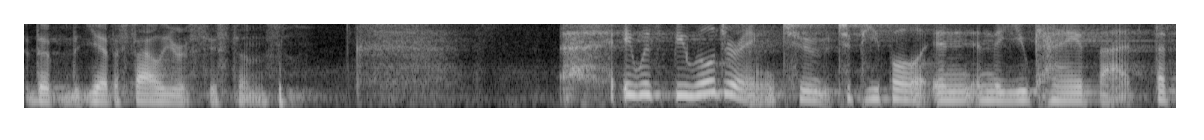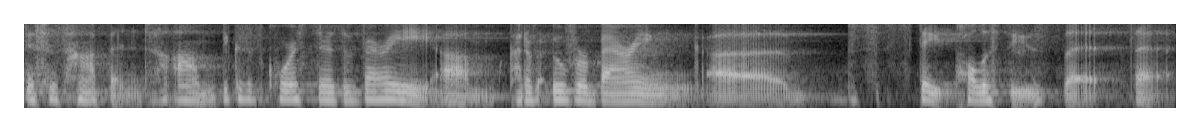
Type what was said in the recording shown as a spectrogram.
the, yeah, the failure of systems it was bewildering to, to people in, in the UK that, that this has happened, um, because of course there's a very um, kind of overbearing uh, state policies that, that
